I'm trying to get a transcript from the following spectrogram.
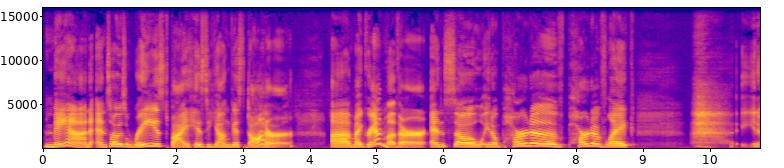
man and so I was raised by his youngest daughter. Wow. uh, my grandmother. And so, you know, part of part of like you know,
